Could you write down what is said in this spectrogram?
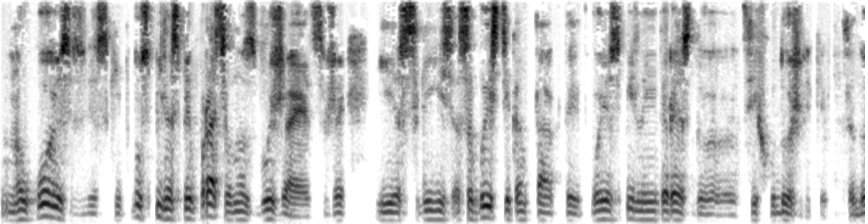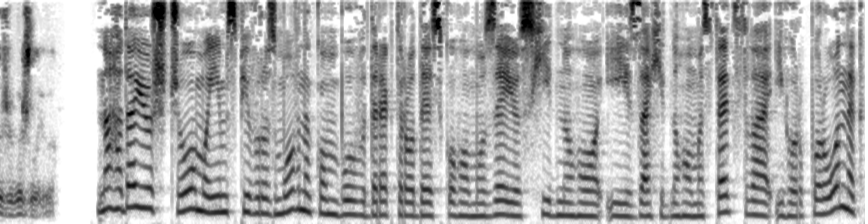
наукові зв'язки. Ну, спільна співпраця вона зближається вже і якісь особисті контакти, твоє спільний інтерес до цих художників. Це дуже важливо. Нагадаю, що моїм співрозмовником був директор Одеського музею східного і західного мистецтва Ігор Пороник.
